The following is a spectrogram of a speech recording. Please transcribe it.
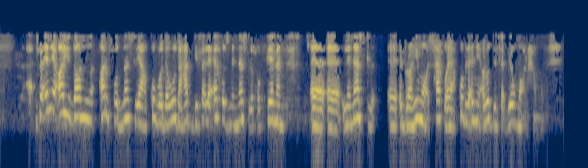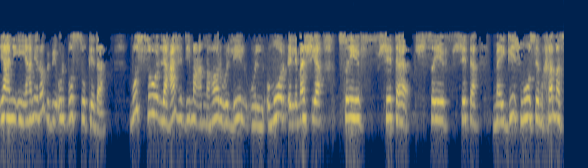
فإني أيضا أرفض نسل يعقوب وداود عبدي فلا أخذ من نسل حكاما لنسل إبراهيم وإسحاق ويعقوب لأني أرد سبيهم وأرحمهم. يعني إيه؟ يعني الرب بيقول بصوا كده بصوا لعهدي مع النهار والليل والأمور اللي ماشية. صيف شتاء صيف شتاء. ما يجيش موسم خمس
